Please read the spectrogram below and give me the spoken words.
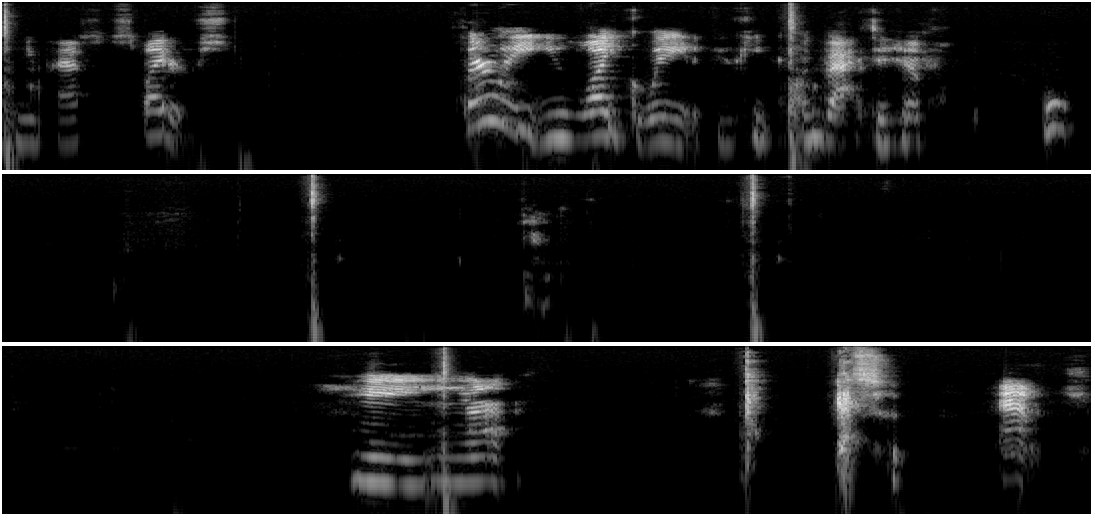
Can you pass spiders? Clearly you like Wayne if you keep going back to him. Yeah. Yes. Ouch.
